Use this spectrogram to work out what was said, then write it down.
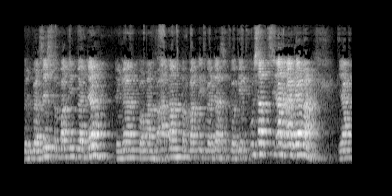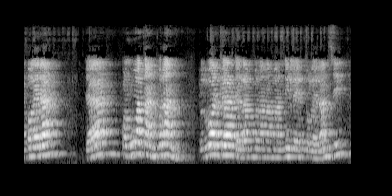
berbasis tempat ibadah dengan pemanfaatan tempat ibadah sebagai pusat siar agama yang toleran dan penguatan peran keluarga dalam penanaman nilai toleransi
